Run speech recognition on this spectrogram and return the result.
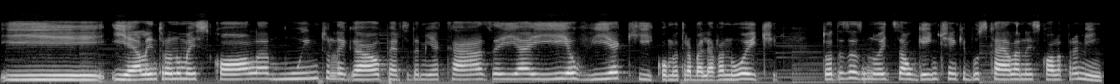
E, e ela entrou numa escola muito legal perto da minha casa, e aí eu via que, como eu trabalhava à noite, todas as noites alguém tinha que buscar ela na escola para mim.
